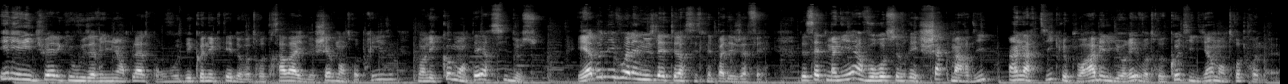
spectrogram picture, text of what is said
et les rituels que vous avez mis en place pour vous déconnecter de votre travail de chef d'entreprise dans les commentaires ci-dessous. Et abonnez-vous à la newsletter si ce n'est pas déjà fait. De cette manière, vous recevrez chaque mardi un article pour améliorer votre quotidien d'entrepreneur.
